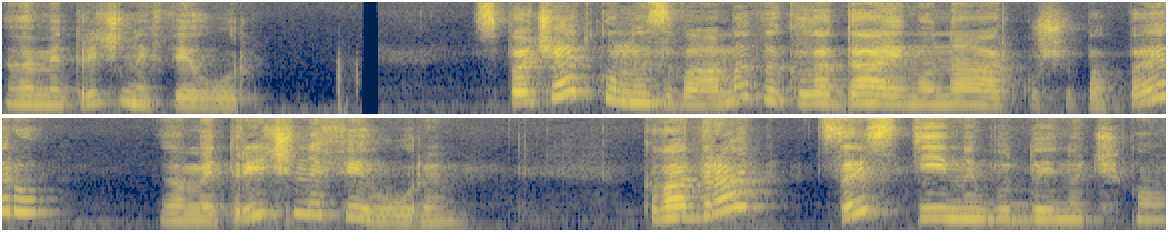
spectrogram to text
геометричних фігур. Спочатку ми з вами викладаємо на аркуші паперу геометричні фігури. Квадрат це стіни будиночка.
